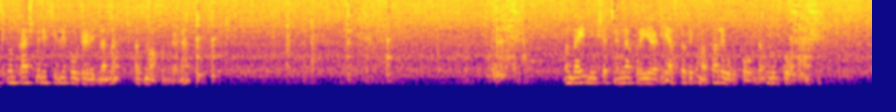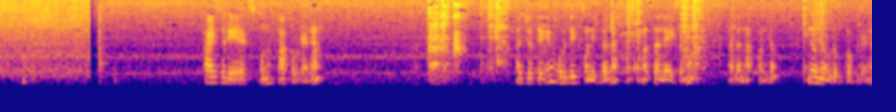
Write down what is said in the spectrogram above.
ಸ್ಪೂನ್ ಕಾಶ್ಮೀರಿ ಚಿಲ್ಲಿ ಪೌಡರ್ ಇದ್ನಲ್ಲ ಅದನ್ನ ಹಾಕೊಂಡ್ಬಿಡೋಣ ಒಂದು ಐದು ನಿಮಿಷ ಚೆನ್ನಾಗಿ ಫ್ರೈ ಆಗಲಿ, ಅಷ್ಟೊತ್ತಿಗೆ ಮಸಾಲೆ ಹುರ್ಕೊಂಡು ರುಬ್ಕೋಬೇಕು. ಕಾಯಿ ತುರಿ ಎರಡು ಸ್ಪೂನ್ ಹಾಕಿಬಿಡೋಣ. ಅದ್ರ ಜೊತೆಗೆ ಹುರಿದಿಟ್ಕೊಂಡಿದ್ವಲ್ಲ ಮಸಾಲೆ ಐಟಮು, ಅದನ್ನು ಹಾಕ್ಕೊಂಡು ನುಣ್ಣಗೆ ರುಬ್ಕೊಬಿಡೋಣ.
